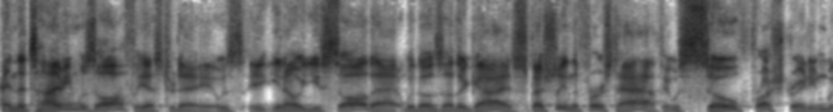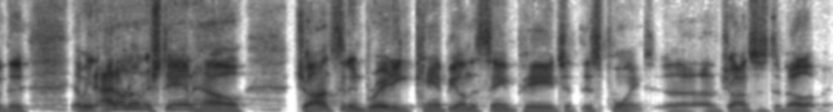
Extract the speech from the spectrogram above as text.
and the timing was off yesterday. It was, you know, you saw that with those other guys, especially in the first half. It was so frustrating with the. I mean, I don't understand how Johnson and Brady can't be on the same page at this point uh, of Johnson's development.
